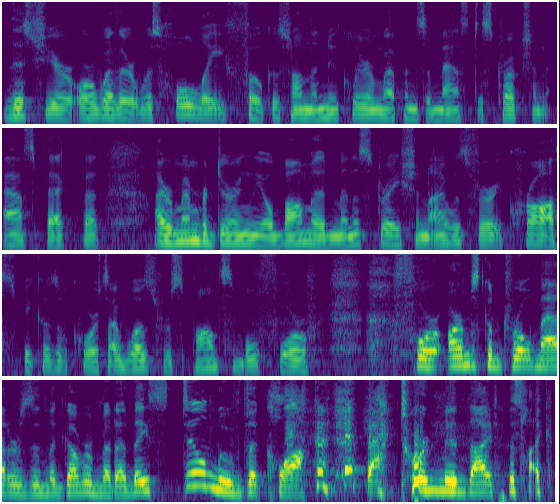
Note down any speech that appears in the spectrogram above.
this year or whether it was wholly focused on the nuclear and weapons of mass destruction aspect effect. But I remember during the Obama administration, I was very cross because, of course, I was responsible for for arms control matters in the government, and they still moved the clock back toward midnight. I was like,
